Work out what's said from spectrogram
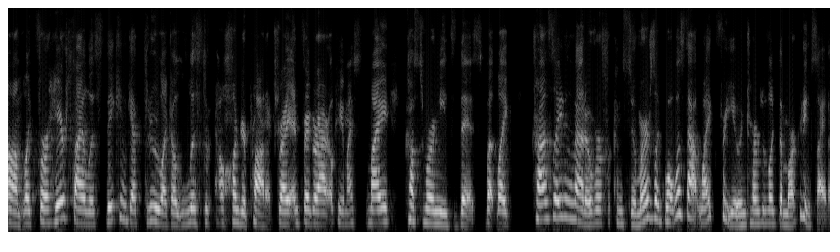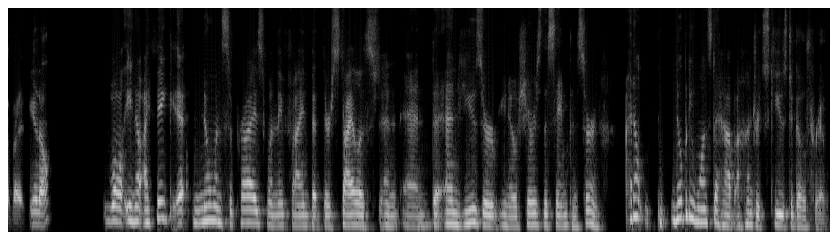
um, like for a hairstylist, they can get through like a list of a hundred products, right, and figure out, okay, my my customer needs this. But like translating that over for consumers, like what was that like for you in terms of like the marketing side of it? You know. Well, you know, I think it, no one's surprised when they find that their stylist and and the end user, you know, shares the same concern. I don't. Nobody wants to have a hundred SKUs to go through.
